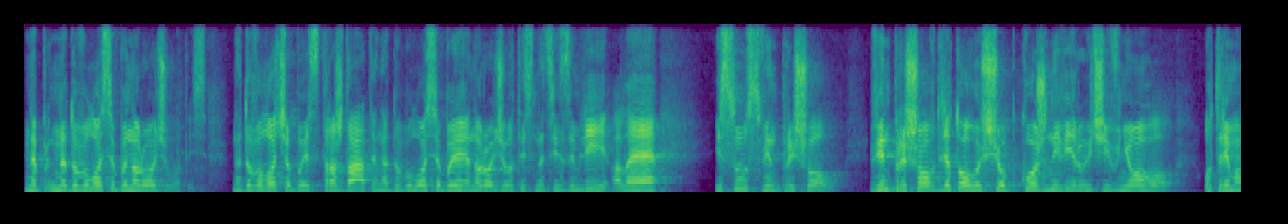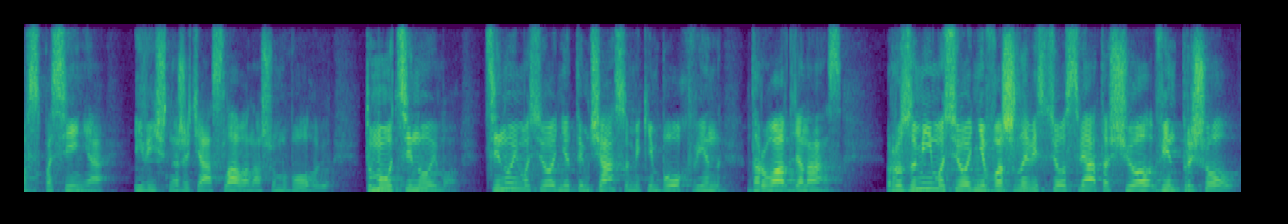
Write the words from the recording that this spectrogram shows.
не, не довелося би народжуватись, не довелося би страждати, не довелося би народжуватись на цій землі, але Ісус Він прийшов. Він прийшов для того, щоб кожен віруючий в нього отримав спасіння і вічне життя. Слава нашому Богові. Тому цінуймо, цінуймо сьогодні тим часом, яким Бог Він дарував для нас. Розуміємо сьогодні важливість цього свята, що Він прийшов.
